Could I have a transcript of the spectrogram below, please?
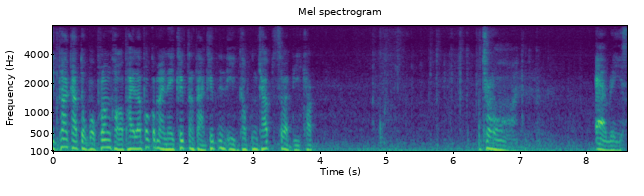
ผิดพลาดขาดตกบกพร่องขออภัยแล้วพบกันใหม่ในคลิปต่างๆ คลิปอื่นๆ ขอบคุณครับ สวัสดีครับจอห์นแอริส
